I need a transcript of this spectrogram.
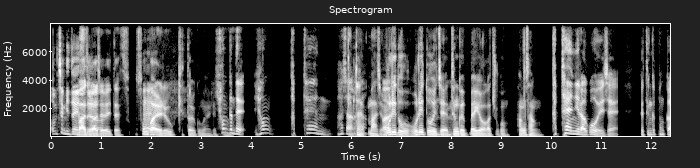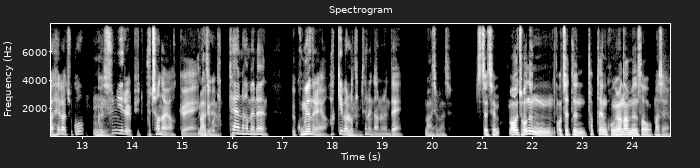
엄청 긴장했어요. 맞아 맞아 이때 소- 손발 이렇게 떨고 막 이랬어. 형 근데 형 top 10 하지 않았나? Top ten 맞아. 네. 우리도 우리도 이제 음, 음. 등급 매겨가지고 항상 top 10이라고 이제 그 등급 평가 해가지고 그 음. 순위를 비- 붙여놔요 학교에. 맞아요. 그리고 top 10 하면은 그 공연을 해요. 학기별로 음. top 10을 나누는데 맞아 네. 맞아. 진짜 재. 어 저는 어쨌든 top 10 공연하면서 맞아요.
